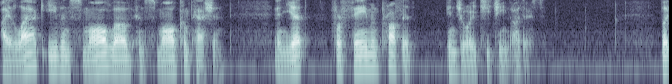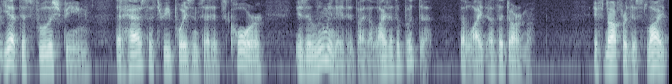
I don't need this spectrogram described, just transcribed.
I lack even small love and small compassion, and yet, for fame and profit, enjoy teaching others. But yet, this foolish being that has the three poisons at its core is illuminated by the light of the Buddha, the light of the Dharma. If not for this light,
